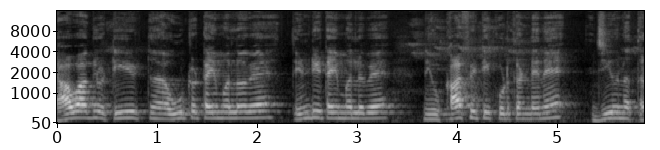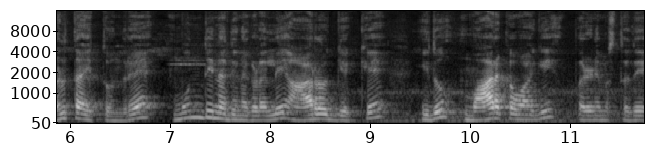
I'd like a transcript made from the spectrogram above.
ಯಾವಾಗಲೂ ಟೀ ಊಟ ಟೈಮಲ್ಲೂ ತಿಂಡಿ ಟೈಮಲ್ಲೂ ನೀವು ಕಾಫಿ ಟೀ ಕುಡ್ಕೊಂಡೇ ಜೀವನ ತಳ್ತಾ ಇತ್ತು ಅಂದರೆ ಮುಂದಿನ ದಿನಗಳಲ್ಲಿ ಆರೋಗ್ಯಕ್ಕೆ ಇದು ಮಾರಕವಾಗಿ ಪರಿಣಮಿಸ್ತದೆ.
